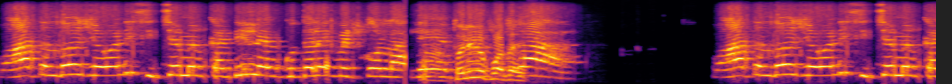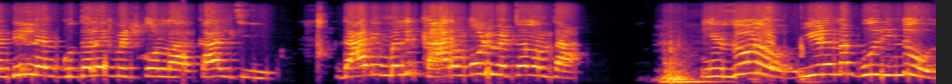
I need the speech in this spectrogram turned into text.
వాతంతో శివాన్ని శిక్ష మీద కట్టి నేను గుద్దలోకి పెట్టుకోవాలా? తొలగిపోతాయి. వాతంతో శివాన్ని శిక్ష మీద కట్టి నేను గుద్దలోకి పెట్టుకోవాలా? కాల్చి. దానికి మళ్ళీ కారం పొడి పెట్టాలంట. చూడు ఈడన్నా పూరిండు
